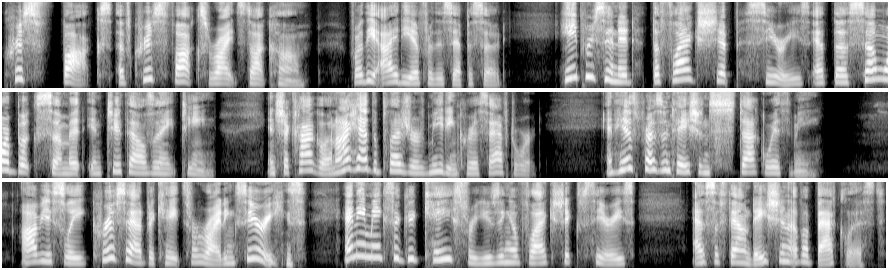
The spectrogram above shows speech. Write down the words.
Chris Fox of chrisfoxwrites.com for the idea for this episode. He presented the flagship series at the Sell More Books Summit in 2018 in Chicago, and I had the pleasure of meeting Chris afterward. And his presentation stuck with me. Obviously, Chris advocates for writing series, and he makes a good case for using a flagship series as the foundation of a backlist.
